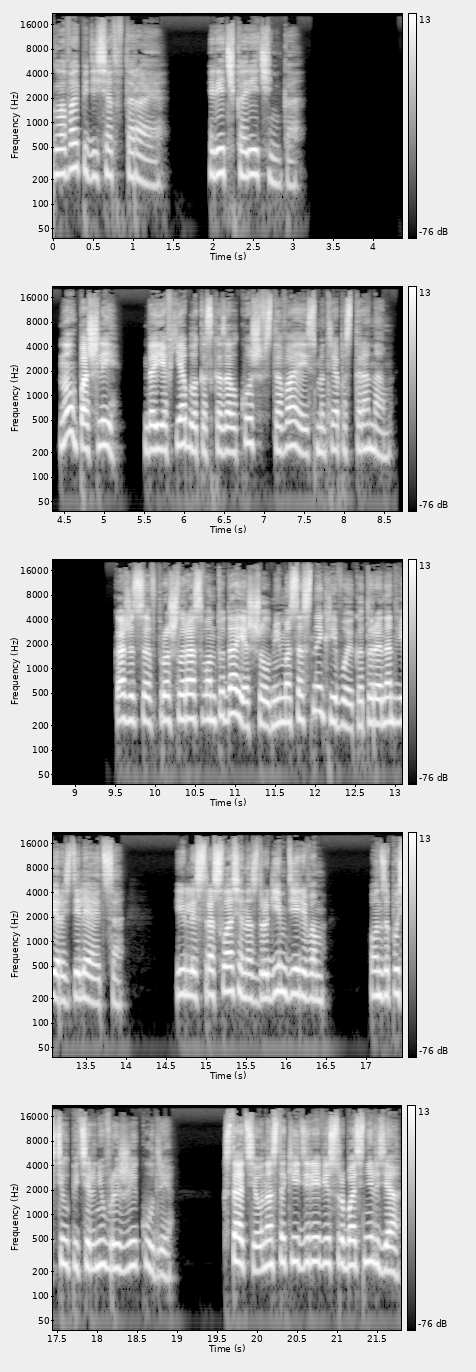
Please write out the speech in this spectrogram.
Глава 52. Речка-реченька. «Ну, пошли!» — доев яблоко, сказал Кош, вставая и смотря по сторонам. «Кажется, в прошлый раз вон туда я шел мимо сосны кривой, которая на две разделяется. Или срослась она с другим деревом». Он запустил пятерню в рыжие кудри. «Кстати, у нас такие деревья срубать нельзя.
